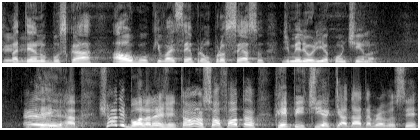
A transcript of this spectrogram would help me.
Vai Entendi. tendo buscar algo que vai sempre um processo de melhoria contínua. Ei, rapaz. Show de bola, né, gente? Então, ó, só falta repetir aqui a data para você,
